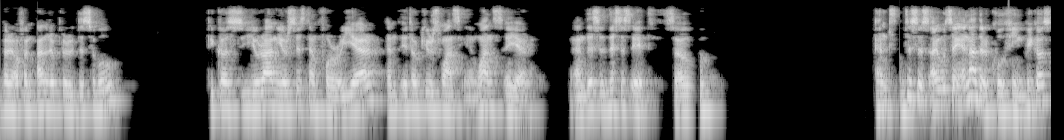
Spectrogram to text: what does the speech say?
very often unreproducible because you run your system for a year and it occurs once in, once a year. And this is this is it. So and this is I would say another cool thing because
